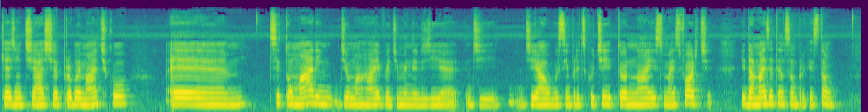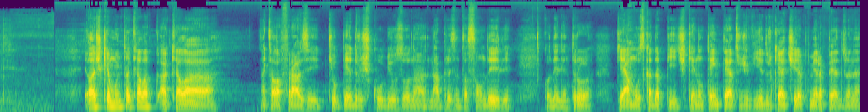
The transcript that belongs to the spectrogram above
que a gente acha problemático é, se tomarem de uma raiva, de uma energia, de, de algo assim para discutir, tornar isso mais forte e dar mais atenção para a questão? Eu acho que é muito aquela aquela aquela frase que o Pedro Scooby usou na, na apresentação dele, quando ele entrou, que é a música da Peach, quem não tem teto de vidro que atira a primeira pedra, né?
